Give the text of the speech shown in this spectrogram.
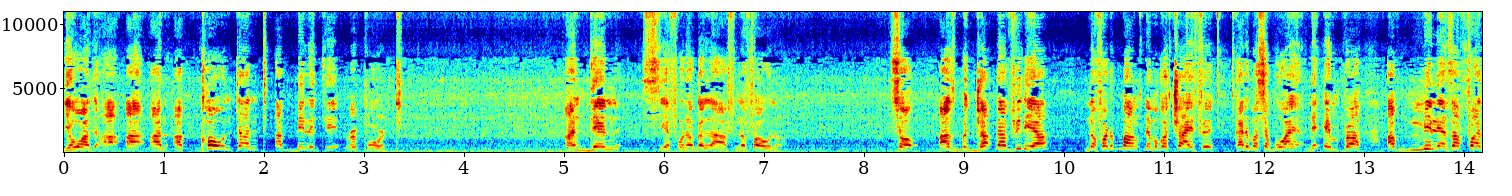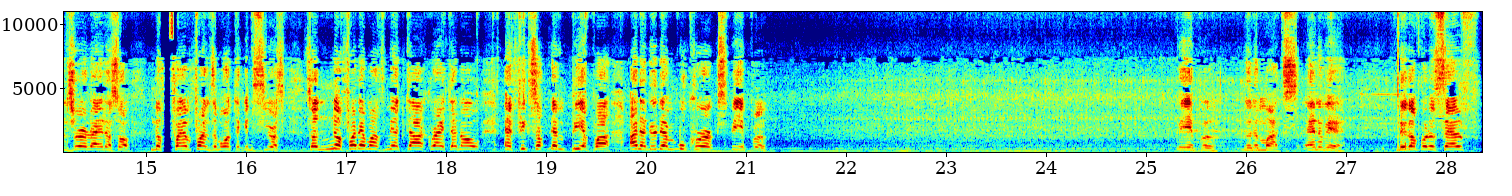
You want a, a, an accountant ability report. And then see if you not gonna laugh, no for So as we drop that video, no for the bank, them go try for, because they must have boy, the emperor have millions of fans worldwide, so no for them fans about take him serious. So no for them as me talk right now and fix up them paper and I do them bookworks, people. People, do the maths. Anyway, big up on yourself.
